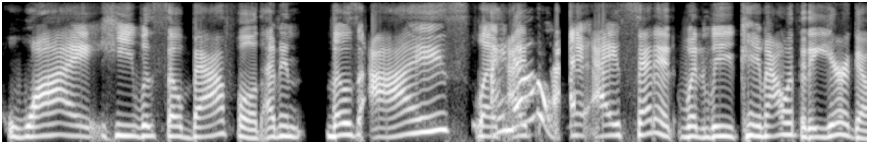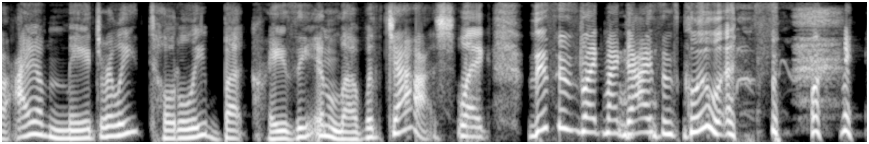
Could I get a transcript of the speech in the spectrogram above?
why he was so baffled. I mean, those eyes, like I, I, I, said it when we came out with it a year ago. I am majorly, totally, but crazy in love with Josh. Like this is like my guy since Clueless.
